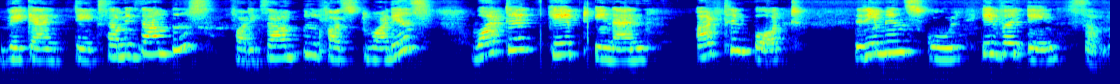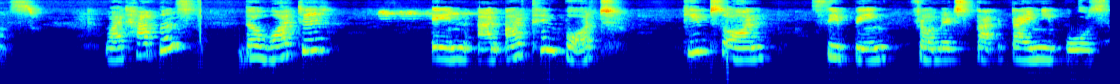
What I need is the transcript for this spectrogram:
We can take some examples. For example, first one is water kept in an earthen pot remains cool even in summers. What happens? The water in an earthen pot keeps on seeping from its tiny pores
